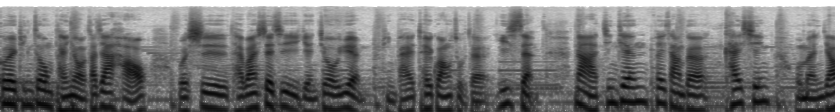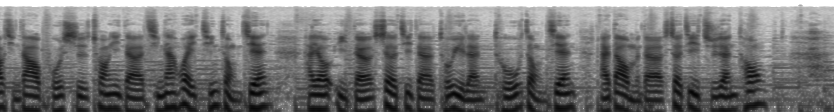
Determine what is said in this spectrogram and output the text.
各位听众朋友，大家好，我是台湾设计研究院品牌推广组的 Eason。那今天非常的开心，我们邀请到璞实创意的秦安慧秦总监，还有以德设计的涂以仁涂总监来到我们的设计职人通。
